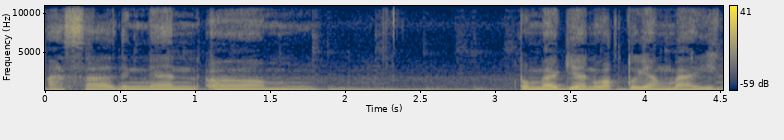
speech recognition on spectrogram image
asal dengan um, pembagian waktu yang baik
